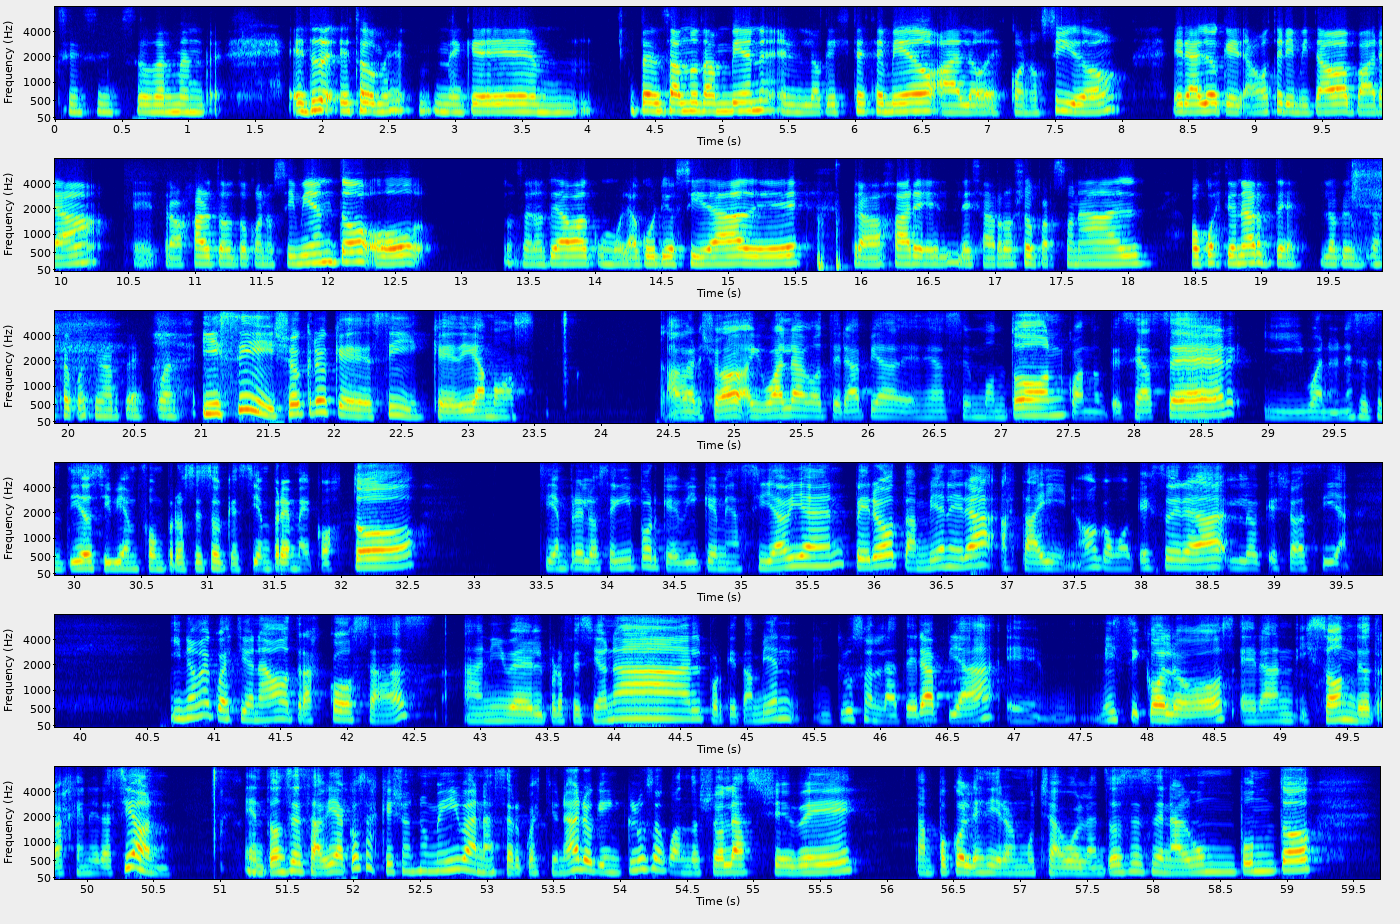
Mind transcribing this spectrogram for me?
Sí, sí, totalmente. Entonces, esto me, me quedé mm, pensando también en lo que dijiste, este miedo a lo desconocido. Era lo que a vos te limitaba para eh, trabajar tu autoconocimiento o o sea, no te daba como la curiosidad de trabajar el desarrollo personal o cuestionarte lo que empezaste a cuestionarte después. Y sí, yo creo que sí, que digamos, a ver, yo igual hago terapia desde hace un montón, cuando empecé a hacer, y bueno, en ese sentido, si bien fue un proceso que siempre me costó, siempre lo seguí porque vi que me hacía bien, pero también era hasta ahí, ¿no? Como que eso era lo que yo hacía. Y no me cuestionaba otras cosas, a nivel profesional, porque también incluso en la terapia eh, mis psicólogos eran y son de otra generación. Entonces había cosas que ellos no me iban a hacer cuestionar o que incluso cuando yo las llevé tampoco les dieron mucha bola. Entonces en algún punto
